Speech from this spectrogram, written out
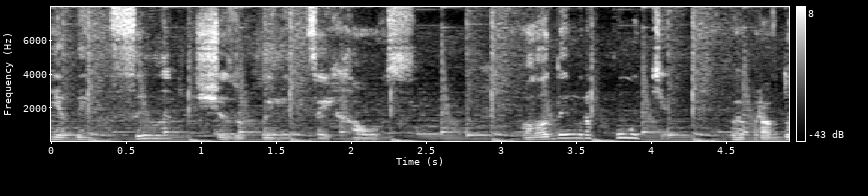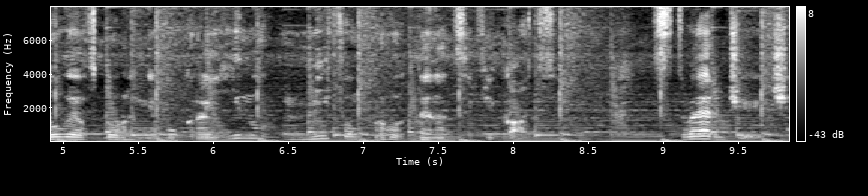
єдина сила, що зупинить цей хаос. Володимир Путін виправдовує вторгнення в Україну міфом про денацифікацію, стверджуючи,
